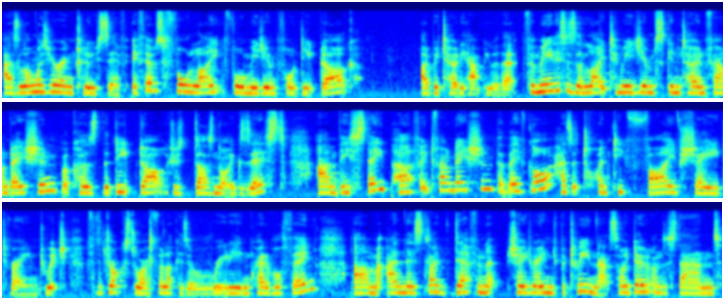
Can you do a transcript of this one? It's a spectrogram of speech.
as long as you're inclusive. If there was four light, four medium, four deep dark I'd be totally happy with it. For me this is a light to medium skin tone foundation because the deep dark just does not exist. Um, the Stay Perfect foundation that they've got has a 25 shade range which for the drugstore I feel like is a really incredible thing um, and there's like definite shade range between that so I don't understand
